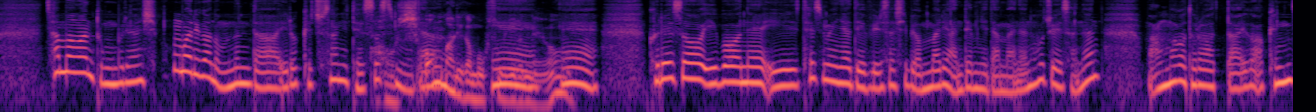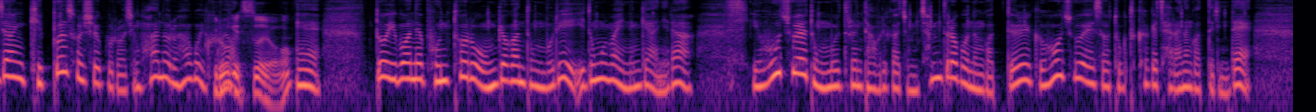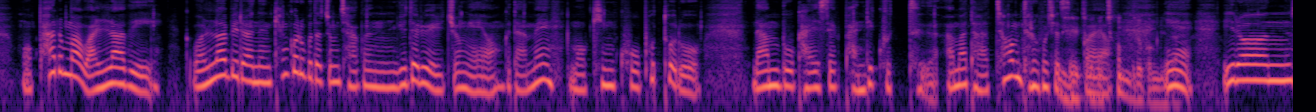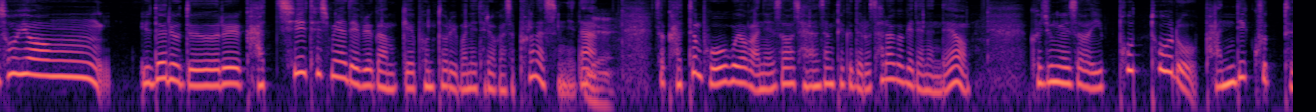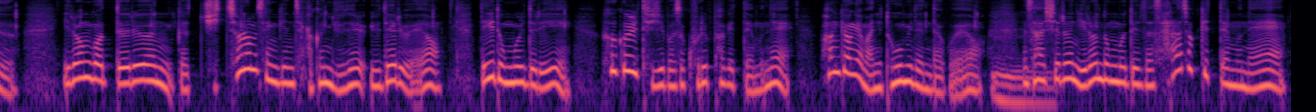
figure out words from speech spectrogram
사망한 동물이 한 10억 마리가 넘는다 이렇게 추산이 됐었습니다. 아 10억 마리가 목숨을 예, 잃었네요. 예. 그래서 이번에 이 테즈메니아 데빌 사실 몇 마리 안 됩니다만은 호주에서는 악마가 돌아왔다. 이거 굉장히 기쁜 소식으로 지금 환호를 하고 있고요. 그러겠어요. 예. 또 이번에 본토로 옮겨간 동물이 이 동물만 있는 게 아니라 이 호주의 동물들은 다 우리가 좀 참들어 보는 것들, 그 호주에서 독특하게 자라는 것들인데 뭐 파르마 왈라비, 왈라비라는 캥거루보다 좀 작은 유대류의 일종이에요. 그 다음에 뭐 긴코, 포토루, 남부 갈색 반디쿠트 아마 다 처음 들어보셨을 네, 거예요. 처음 들어봅니다. 예, 이런 소형 유대류들을 같이 테스미아 데빌과 함께 본토로 이번에 데려가서 풀어놨습니다. 네. 그래서 같은 보호구역 안에서 자연 상태 그대로 살아가게 되는데요. 그 중에서 이 포토루, 반디쿠트 이런 것들은 그러니까 쥐처럼 생긴 작은 유대, 유대류예요. 근데 이 동물들이 흙을 뒤집어서 구립하기 때문에 환경에 많이 도움이 된다고 해요. 음. 사실은 이런 동물들이 다 사라졌기 때문에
